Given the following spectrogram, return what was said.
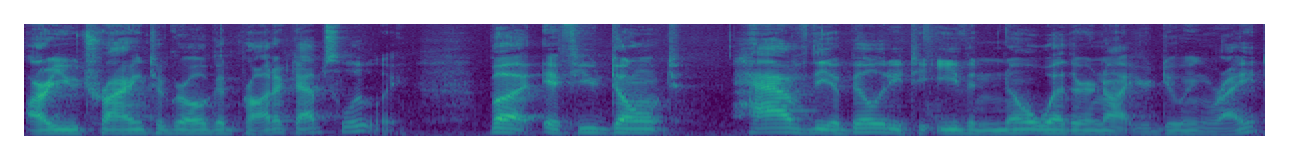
Are you trying to grow a good product? Absolutely. But if you don't have the ability to even know whether or not you're doing right,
